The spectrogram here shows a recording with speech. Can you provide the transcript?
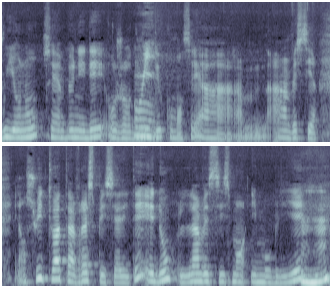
oui ou non, c'est une bonne idée aujourd'hui de commencer à, à, investir. Et ensuite, toi, ta vraie spécialité est donc l'investissement immobilier. Mhm.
